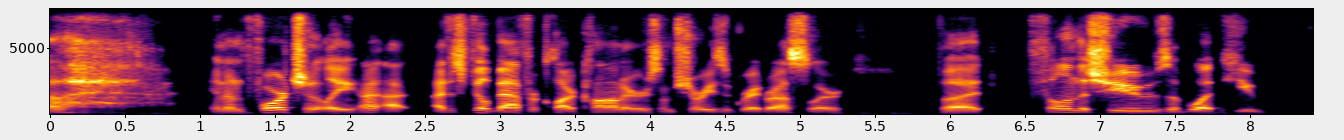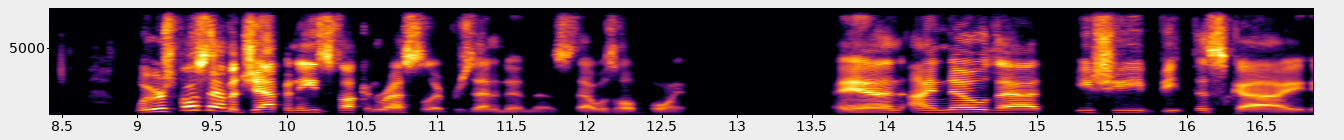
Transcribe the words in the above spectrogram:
Uh, and unfortunately, I, I, I just feel bad for Clark Connors. I'm sure he's a great wrestler, but fill in the shoes of what he. We were supposed to have a Japanese fucking wrestler presented in this. That was the whole point. And I know that Ishii beat this guy,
